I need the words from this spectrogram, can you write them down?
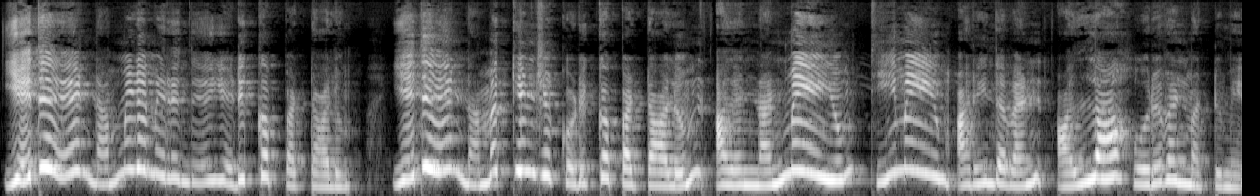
எது நம்மிடமிருந்து எடுக்கப்பட்டாலும் எது நமக்கென்று கொடுக்கப்பட்டாலும் அதன் நன்மையையும் தீமையையும் அறிந்தவன் அல்லாஹ் ஒருவன் மட்டுமே.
